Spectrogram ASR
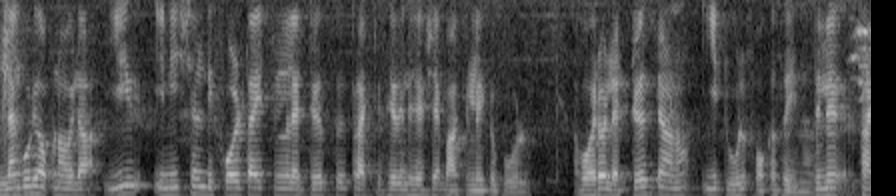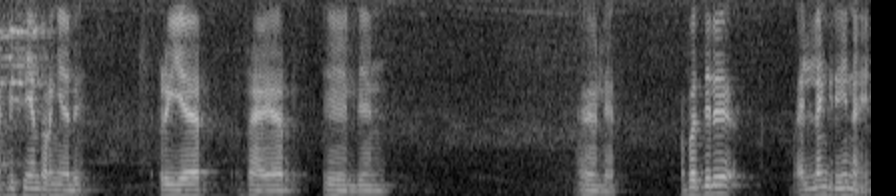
എല്ലാം കൂടി ഓപ്പൺ ആവില്ല. ഈ ഇനീഷ്യൽ ഡിഫോൾട്ട് ആയിട്ടുള്ള ലെറ്റേഴ്സ് പ്രാക്ടീസ് ചെയ്തതിന് ശേഷമേ ബാക്കിയിലേക്ക് പോവുള്ളൂ. അപ്പോൾ ഓരോ ലെറ്റേഴ്സിലാണോ ഈ ടൂൾ ഫോക്കസ് ചെയ്യുന്നത്. ഇതിൽ പ്രാക്ടീസ് ചെയ്യാൻ തുടങ്ങിയാൽ റിയർ റയർ ഏലിയൻ ഏലിയൻ അപ്പോൾ ഇതിൽ എല്ലാം ഗ്രീനായി.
